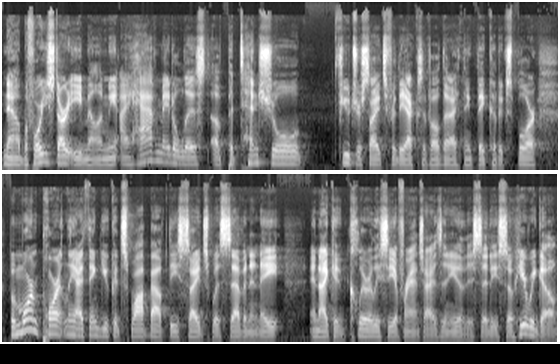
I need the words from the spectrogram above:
Now, before you start emailing me, I have made a list of potential future sites for the XFL that I think they could explore. But more importantly, I think you could swap out these sites with 7 and 8 and I could clearly see a franchise in either of these cities. So here we go.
